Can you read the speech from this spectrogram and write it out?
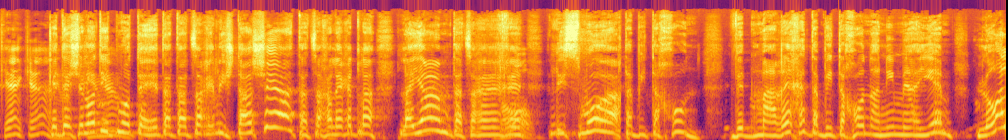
כן, כן. כדי שלא כן. תתמוטט, אתה צריך להשתעשע, אתה צריך ללכת ל, לים, אתה צריך. לשמוח. את הביטחון. ובמערכת הביטחון אני מאיים לא על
